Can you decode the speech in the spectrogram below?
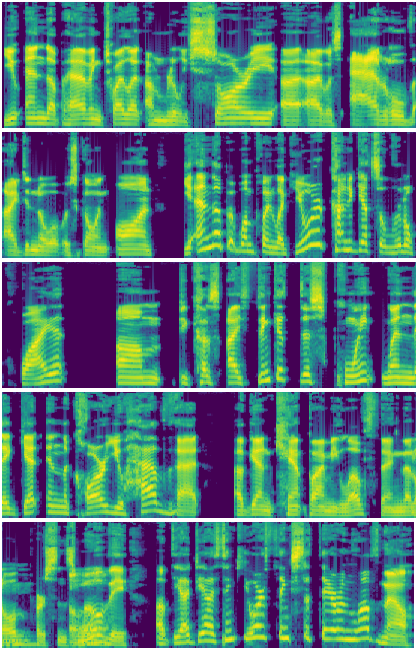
you end up having Twilight. I'm really sorry. Uh, I was addled. I didn't know what was going on. You end up at one point, like, Yor kind of gets a little quiet. Um, because I think at this point, when they get in the car, you have that again, can't buy me love thing, that old Mm. person's Oh. movie of the idea. I think Yor thinks that they're in love now.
